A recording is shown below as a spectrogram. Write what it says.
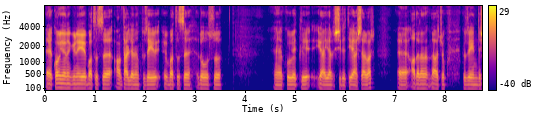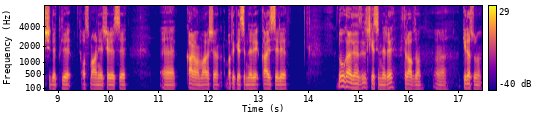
E, Konya'nın güneyi, batısı, Antalya'nın kuzeyi, batısı, doğusu e, kuvvetli yağar, şiddetli yağışlar var. E, Adana'nın daha çok kuzeyinde şiddetli Osmaniye çevresi, e, Kahramanmaraş'ın batı kesimleri, Kayseri, Doğu Karadeniz'in iç kesimleri, Trabzon, e, Giresun'un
